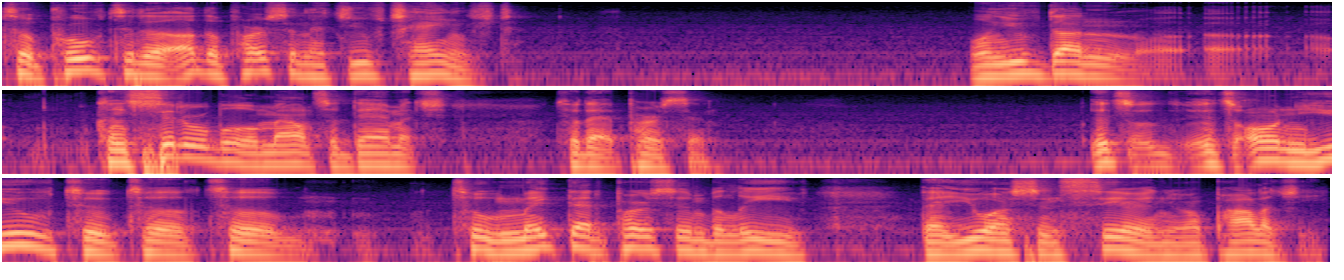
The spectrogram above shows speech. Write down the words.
to prove to the other person that you've changed. When you've done uh, considerable amounts of damage to that person, it's it's on you to to to to make that person believe that you are sincere in your apology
